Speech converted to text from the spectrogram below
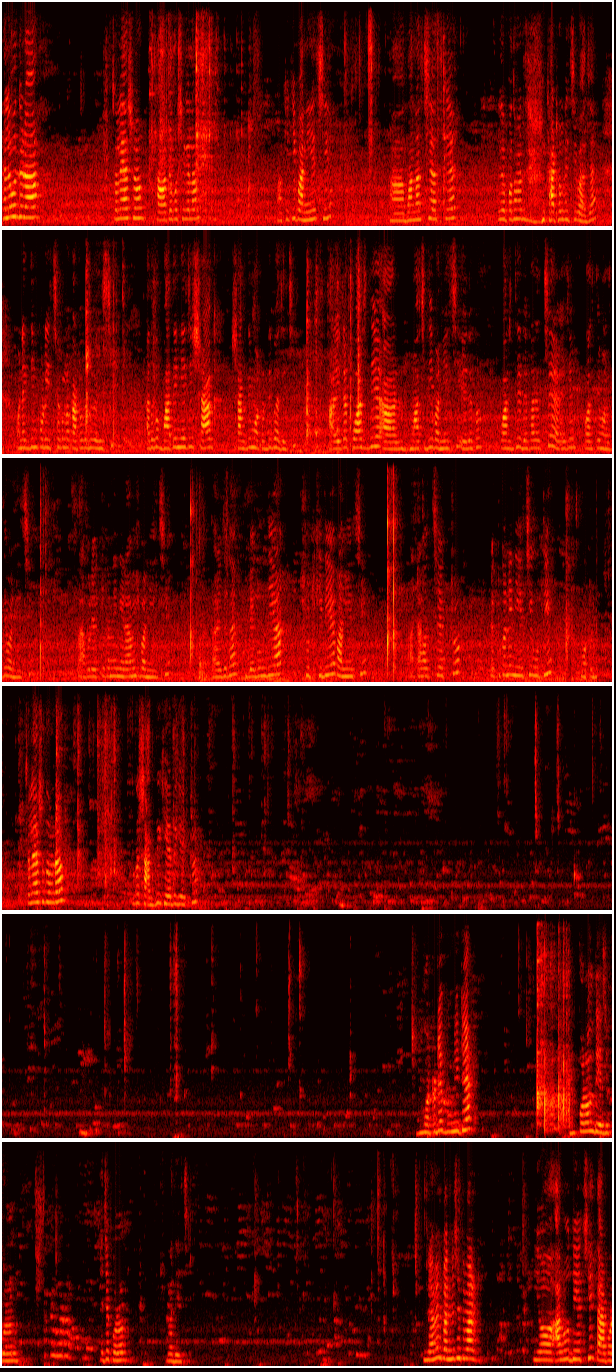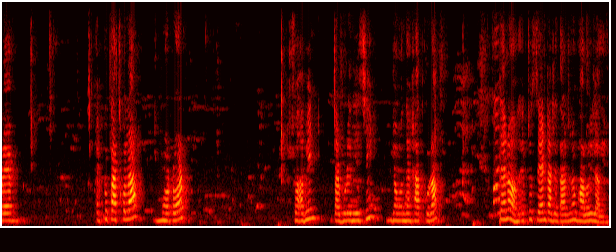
Hello বন্ধুরা, চলে আসো, খাওয়াতে বসে গেলাম। কী কী বানিয়েছি? বানাচ্ছি আজকে। প্রথমে কাঠল বিচি ভাজা। অনেক দিন পরে ইচ্ছা করল কাঠল বিচি আর দেখো ভাতে নিয়েছি শাক। শাক দিয়ে মটর দিয়ে ভাজেছি। আর এটা কোয়াশ দিয়ে আর মাছ দিয়ে বানিয়েছি। এই দেখো, কোয়াশ দিয়ে দেখা যাচ্ছে, এই যে কোয়াশ দিয়ে মাছ দিয়ে বানিয়েছি। তারপরে একটুখানি নিরামিষ বানিয়েছি। আর এই দেখো, বেগুন দিয়া শুটকি দিয়ে বানিয়েছি। আটা হচ্ছে একটু, একটুখানি নিয়েছি উতি, মটর চলে আসো তোমরা ওকে শাক দিয়ে খেয়ে দেখি একটু। মটরের ঘুগনিতে করল দিয়েছি করল এই যে করল ওটা দিয়েছি। নিরামিষ বানিয়েছি তোমার ইয়ে আলু দিয়েছি, তারপরে একটু কাঁচকলা, মটর। সয়াবিন তারপরে দিয়েছি যেমন সাত করা জানো একটু সেন্ট আসে তার জন্য ভালোই লাগে।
